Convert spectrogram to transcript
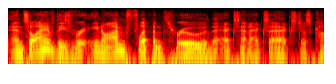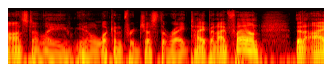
And so I have these, you know, I'm flipping through the XNXX just constantly, you know, looking for just the right type, and I found that I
